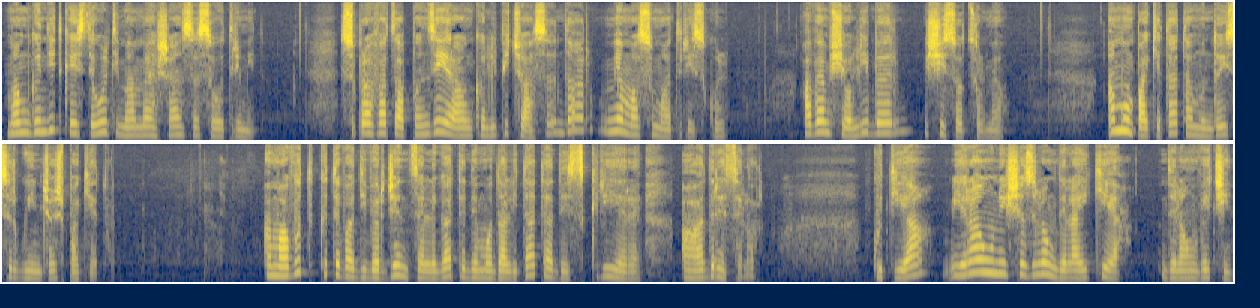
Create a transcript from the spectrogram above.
m-am gândit că este ultima mea șansă să o trimit. Suprafața pânzei era încă lipicioasă, dar mi-am asumat riscul. Aveam și o liber și soțul meu. Am împachetat amândoi sârguincioși pachetul. Am avut câteva divergențe legate de modalitatea de scriere a adreselor. Cutia era unui șezlong de la Ikea, de la un vecin.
